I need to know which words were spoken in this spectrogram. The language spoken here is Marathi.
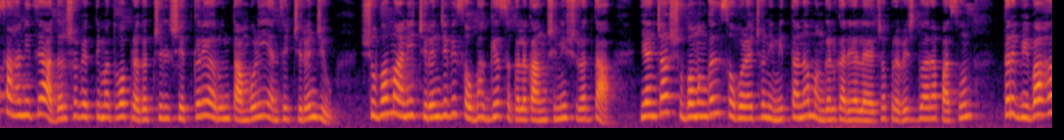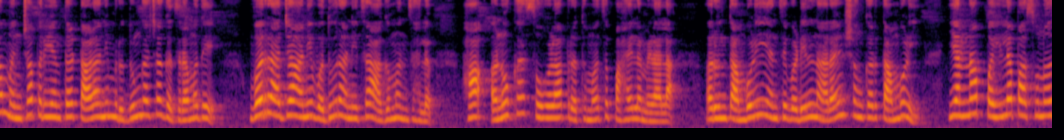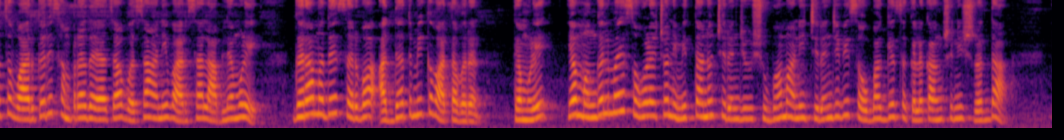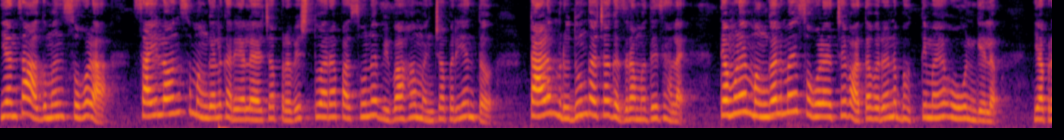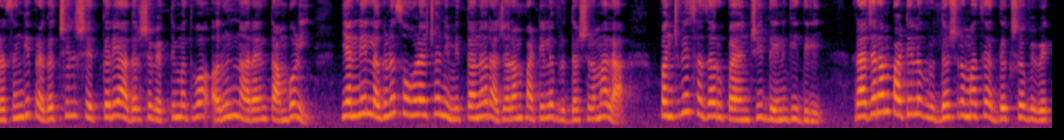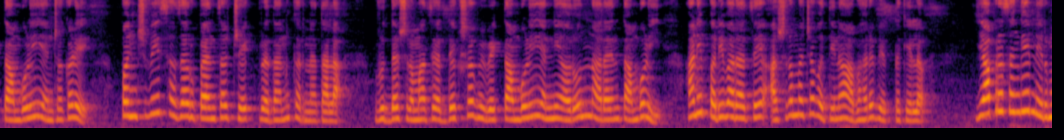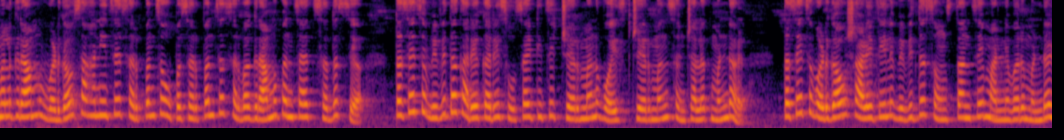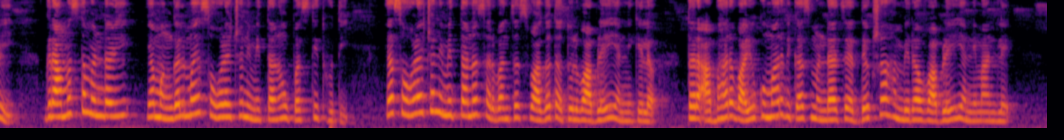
सहानीचे आदर्श व्यक्तिमत्व प्रगतशील शेतकरी अरुण तांबोळी यांचे चिरंजीव शुभम आणि चिरंजीवी सौभाग्य सकलकांक्षिणी श्रद्धा यांच्या शुभमंगल सोहळ्याच्या निमित्तानं मंगल कार्यालयाच्या प्रवेशद्वारापासून तर विवाह मंचापर्यंत टाळ आणि मृदुंगाच्या गजरामध्ये वर राजा आणि वधू राणीचं आगमन झालं. हा अनोखा सोहळा प्रथमच पाहायला मिळाला. अरुण तांबोळी यांचे वडील नारायण शंकर तांबोळी यांना पहिल्यापासूनच वारकरी संप्रदायाचा वसा आणि वारसा लाभल्यामुळे घरामध्ये सर्व आध्यात्मिक वातावरण त्यामुळे या मंगलमय सोहळ्याच्या निमित्तानं चिरंजीव शुभम आणि चिरंजीवी सौभाग्य सकलकांक्षिणी श्रद्धा यांचा आगमन सोहळा सायलॉन्स मंगल कार्यालयाच्या प्रवेशद्वारापासून विवाह मंचापर्यंत टाळ मृदुंगाच्या गजरामध्ये झालाय. त्यामुळे मंगलमय सोहळ्याचे वातावरण भक्तिमय होऊन गेलं. या प्रसंगी प्रगतशील शेतकरी आदर्श व्यक्तिमत्व अरुण नारायण तांबोळी यांनी लग्न सोहळ्याच्या निमित्तानं राजाराम पाटील वृद्धाश्रमाला पंचवीस हजार रुपयांची देणगी दिली. राजाराम पाटील वृद्धाश्रमाचे अध्यक्ष विवेक तांबोळी यांच्याकडे पंचवीस हजार रुपयांचा चेक प्रदान करण्यात आला. वृद्धाश्रमाचे अध्यक्ष विवेक तांबोळी यांनी अरुण नारायण तांबोळी आणि परिवाराचे आश्रमाच्या वतीनं आभार व्यक्त केलं. या प्रसंगी निर्मल ग्राम वडगाव सहानीचे सरपंच उपसरपंच सर्व ग्रामपंचायत सदस्य तसेच विविध कार्यकारी सोसायटीचे चेअरमन व्हॉइस चेअरमन संचालक मंडळ तसेच वडगाव शाळेतील विविध संस्थांचे मान्यवर मंडळी ग्रामस्थ मंडळी या मंगलमय सोहळ्याच्या निमित्तानं उपस्थित होती. या सोहळ्याच्या निमित्तानं सर्वांचं स्वागत अतुल वाबळे यांनी केलं. तर आभार वायुकुमार विकास मंडळाचे अध्यक्ष हंबीराव वाबळे यांनी मानले.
